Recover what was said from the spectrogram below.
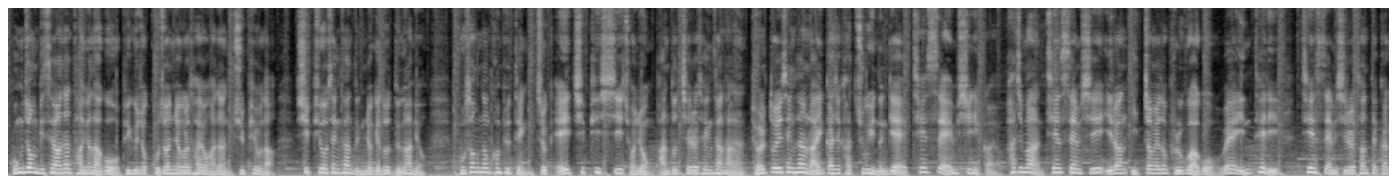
공정 미세화는 당연하고 비교적 고전력을 사용하는 GPU나 CPU 생산 능력에도 능하며 고성능 컴퓨팅, 즉 HPC 전용 반도체를 생산하는 별도의 생산 라인까지 갖추고 있는 게 TSMC니까요. 하지만 TSMC 이런 이점에도 불구하고 왜 인텔이 TSMC를 선택할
